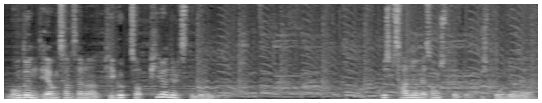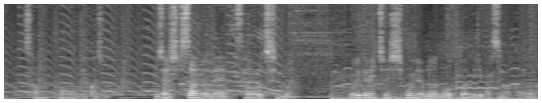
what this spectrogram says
모든 대형 참사는 비극적 필연일지도 모릅니다. 94년에 성수대교, 95년에 삼풍백화점, 2014년에 세월호 침몰, 우리들의 2015년은 어떤 일이 발생할까요?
